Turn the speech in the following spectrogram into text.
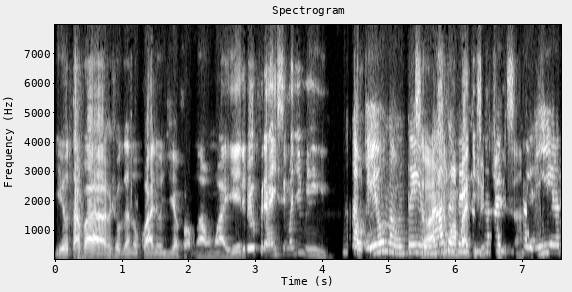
E eu tava jogando com o Ali um dia Fórmula 1 aí, ele veio frear em cima de mim. Não, eu não tenho achei nada uma a ver baita com essa injustiça. Maria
